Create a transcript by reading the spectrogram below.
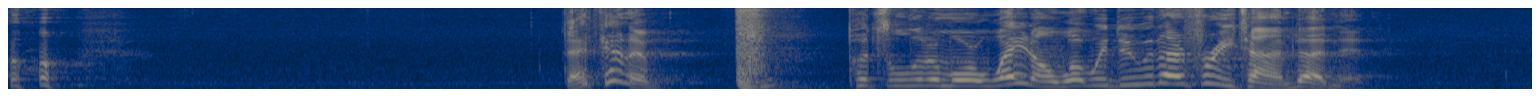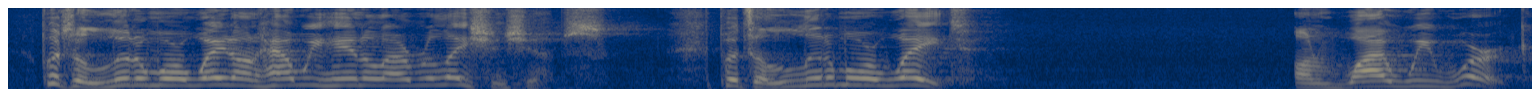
that kind of puts a little more weight on what we do with our free time, doesn't it? Puts a little more weight on how we handle our relationships. Puts a little more weight on why we work.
